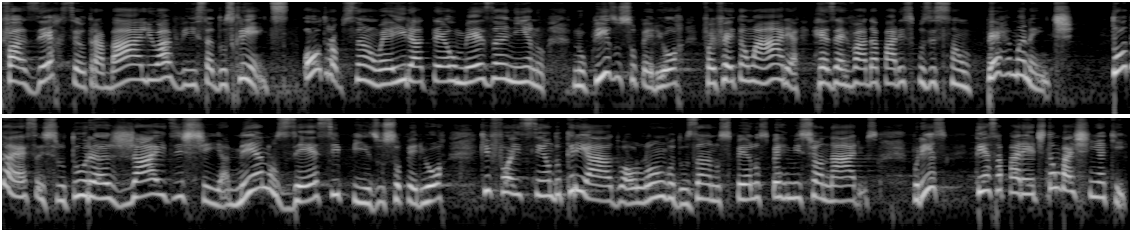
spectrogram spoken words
fazer seu trabalho à vista dos clientes. Outra opção é ir até o mezanino. No piso superior foi feita uma área reservada para exposição permanente. Toda essa estrutura já existia, menos esse piso superior que foi sendo criado ao longo dos anos pelos permissionários. Por isso, tem essa parede tão baixinha aqui.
